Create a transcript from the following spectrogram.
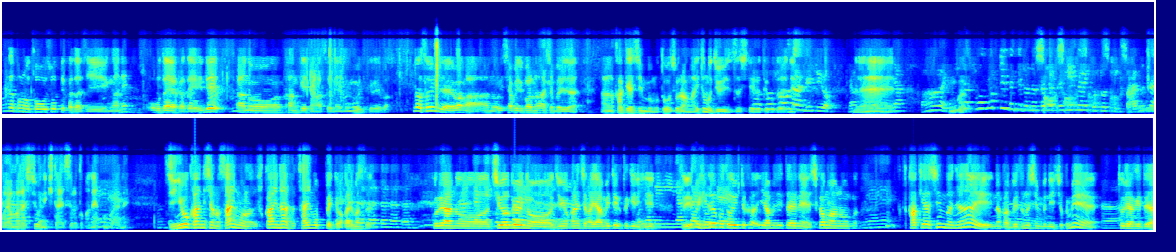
うん。でこの当初っていう形がね、穏やかで、で、あの、関係者がそれなりに動いてくれれば。だからそういう意味で、我が、あの、喋り場の、あ、喋り場、あの、掛け新聞も当初欄がいつも充実しているということでそうなね。んですよ。ねえ。ああ、みんなそう思ってんだけど、なかなか言えないことっていっぱいあるんだな。小山田市長に期待するとかね、今回はね。事業管理者の最後の、不快な最後っぺってわかります？これあの、中央病院の事業管理者が辞めていくときにずいぶんひどいことを言ってか辞めていたよね。しかもあの、ね。掛け合新聞じゃない、なんか別の新聞で一生懸命取り上げて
